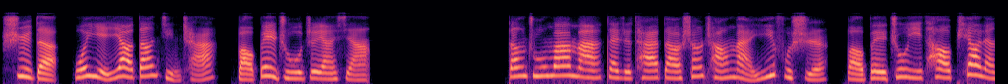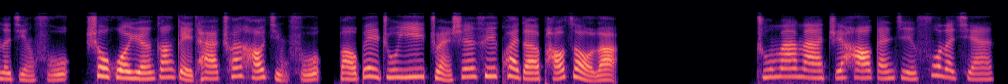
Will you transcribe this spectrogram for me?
是的，我也要当警察。宝贝猪这样想。当猪妈妈带着它到商场买衣服时，宝贝猪一套漂亮的警服，售货员刚给它穿好警服，宝贝猪一转身飞快的跑走了。猪妈妈只好赶紧付了钱。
